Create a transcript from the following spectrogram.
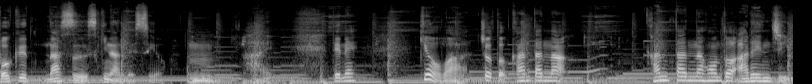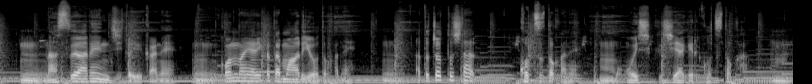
僕ナス好きなんですよ。うんはい。でね今日はちょっと簡単な簡単な本当アレンジ、うん、ナスアレンジというかね、うん、こんなやり方もあるよとかね、うん、あとちょっとしたコツとかね、うん、美味しく仕上げるコツとか、うん、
